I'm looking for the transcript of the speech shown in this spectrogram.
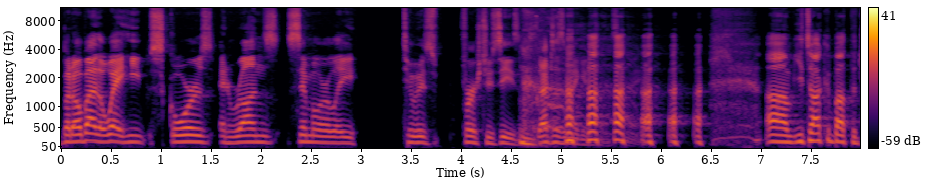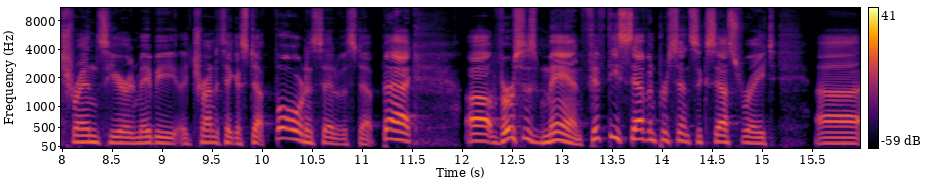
But oh, by the way, he scores and runs similarly to his first two seasons. That doesn't make any sense. To me. um, you talk about the trends here and maybe uh, trying to take a step forward instead of a step back. Uh, versus man, 57% success rate, uh,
